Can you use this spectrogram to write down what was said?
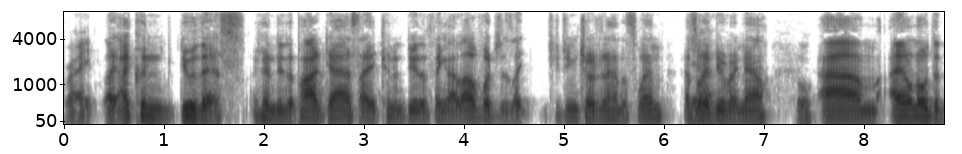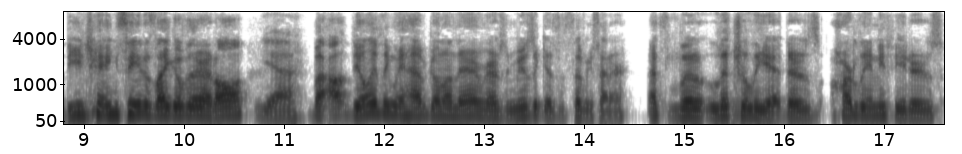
Right. Like I couldn't do this. I couldn't do the podcast. I couldn't do the thing I love, which is like teaching children how to swim. That's what I do right now. Cool. Um, I don't know what the DJing scene is like over there at all. Yeah. But i the only thing we have going on there in regards to music is the Civic Center. That's li- literally it. There's hardly any theaters,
